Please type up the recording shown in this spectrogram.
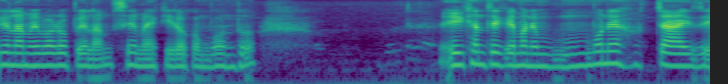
গেলাম, এবারও পেলাম সেম একই রকম গন্ধ। এইখান থেকে মানে মনে চায় যে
